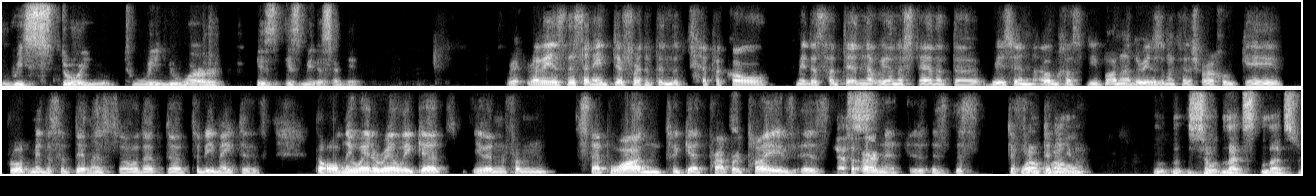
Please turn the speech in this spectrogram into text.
restore you to where you were is is midas hadin. Rabbi, is this any different than the typical midas hadin that we understand that the reason the reason Hakadosh Baruch Hu gave brought midas hadin is so that uh, to be native, the only way to really get even from step one to get proper toiv is yes. to earn it. Is, is this different well, well, so let's let's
